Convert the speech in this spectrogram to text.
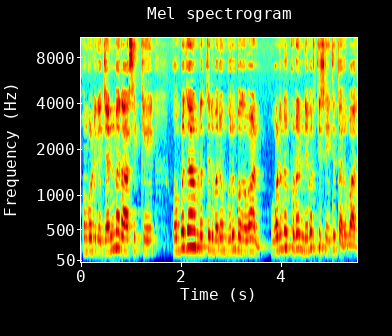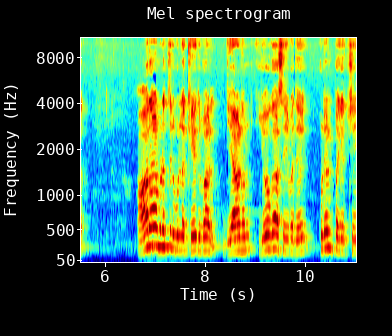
உங்களுடைய ஜென்ம ராசிக்கு ஒன்பதாம் இடத்தில் வரும் குரு பகவான் உடனுக்குடன் நிவர்த்தி செய்து தருவார். ஆறாம் இடத்தில் உள்ள கேதுவால் தியானம் யோகா செய்வது உடல் பயிற்சி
